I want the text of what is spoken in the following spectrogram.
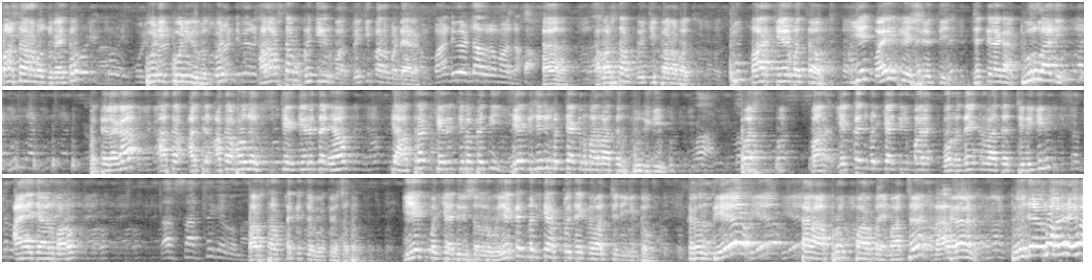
पासार मत गए तो? कोड़ी कोड़ी कोड़ी हमार साहब गंजी मत गंजी पारा मत डायरेक्ट पांडवे डावर माजा हां తెలగా आता అత అప్పుడు కెరీర్ कि हतरा केरे के बाबत एक जनी मन त्याकन मार वादर पुजगी बस मार एक जन मन त्याकन मार वो हृदय के वादर आया जार मारो. तार सार्थक है मार सार्थक के जगत सब एक मन त्याकन सदर हो एक मन के आपको देखने वाद चिनिगी तो. कारण देव कारण तुझे मारे.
